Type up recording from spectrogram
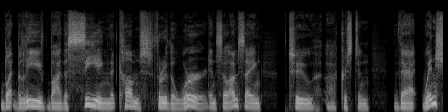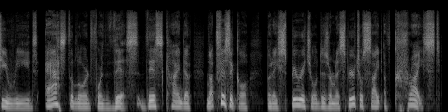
but believed by the seeing that comes through the word. And so I'm saying to uh, Kristen that when she reads, ask the Lord for this, this kind of not physical, but a spiritual discernment, a spiritual sight of Christ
